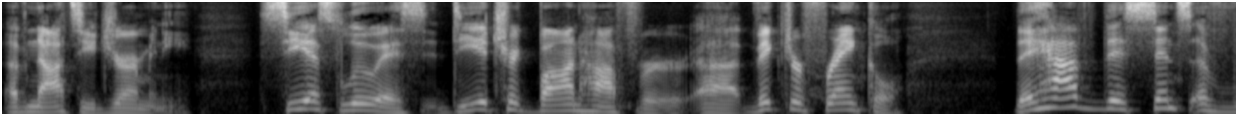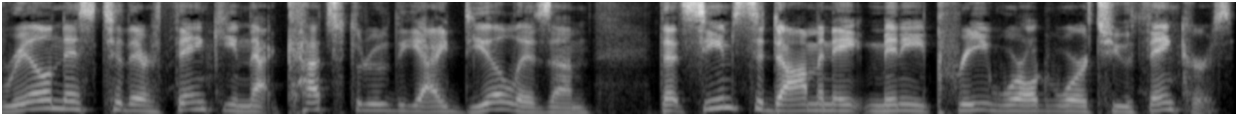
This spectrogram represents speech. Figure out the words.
of Nazi Germany. C.S. Lewis, Dietrich Bonhoeffer, uh, Viktor Frankl, they have this sense of realness to their thinking that cuts through the idealism that seems to dominate many pre World War II thinkers.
